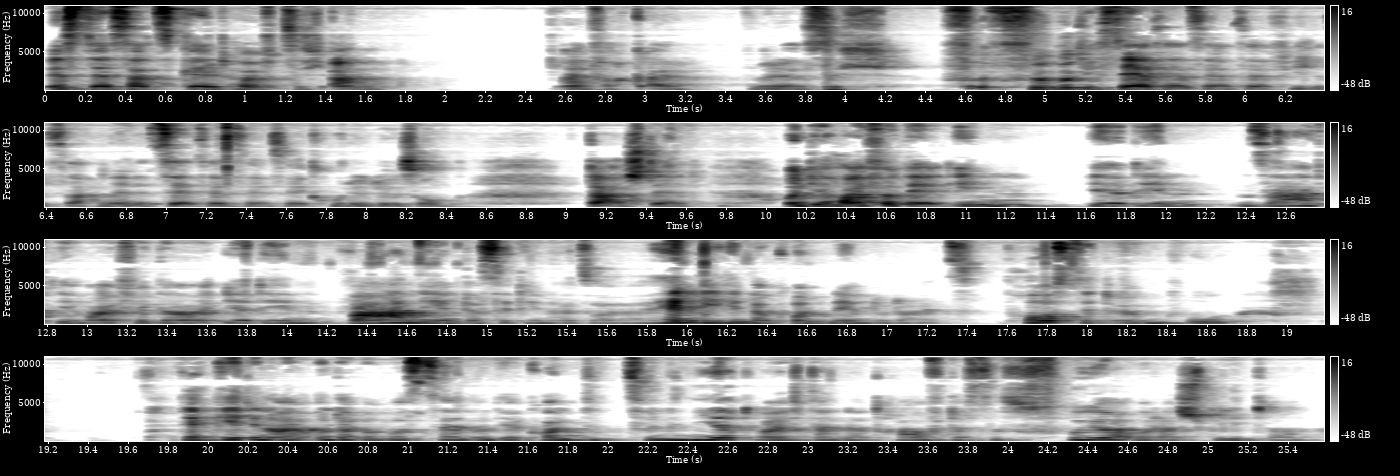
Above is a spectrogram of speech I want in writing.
ist der Satz Geld häuft sich an. Einfach geil. Weil er sich für, für wirklich sehr, sehr, sehr, sehr viele Sachen eine sehr, sehr, sehr, sehr coole Lösung darstellt. Und je häufiger ihn, ihr den sagt, je häufiger ihr den wahrnehmt, dass ihr den als euer Handy-Hintergrund nehmt oder als Post-it irgendwo, der geht in euer Unterbewusstsein und ihr konditioniert euch dann darauf, dass es früher oder später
